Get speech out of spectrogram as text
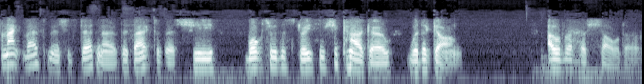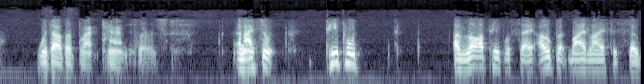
Black lesbian, she's dead now, this activist, she walked through the streets of Chicago with a gun over her shoulder with other Black Panthers. And I thought, people, a lot of people say, oh, but my life is so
